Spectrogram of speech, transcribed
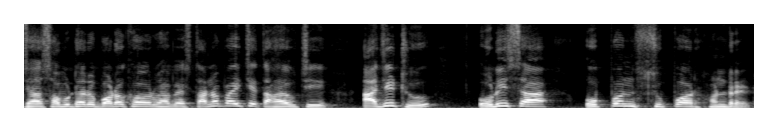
ଯାହା ସବୁଠାରୁ ବଡ଼ ଖବର ଭାବେ ସ୍ଥାନ ପାଇଛି ତାହା ହେଉଛି ଆଜିଠୁ ଓଡ଼ିଶା ଓପନ୍ ସୁପର ହଣ୍ଡ୍ରେଡ଼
